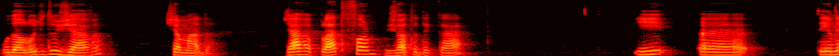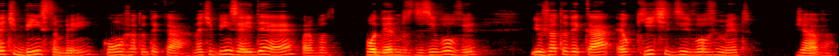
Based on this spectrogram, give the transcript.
O download do Java, chamada Java Platform, JDK, e uh, tem o NetBeans também, com o JDK. NetBeans é a IDE para podermos desenvolver e o JDK é o kit de desenvolvimento Java.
